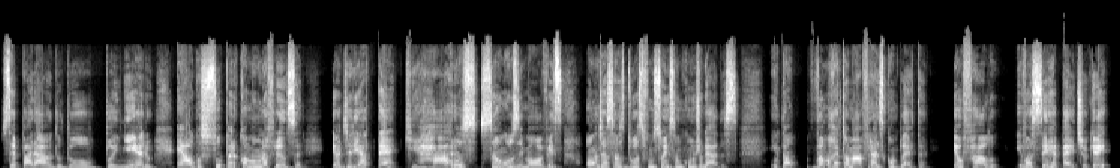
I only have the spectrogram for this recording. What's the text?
separado do banheiro é algo super comum na França. Eu diria até que raros são os imóveis onde essas duas funções são conjugadas. Então, vamos retomar a frase completa. Eu falo e você repete, ok?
